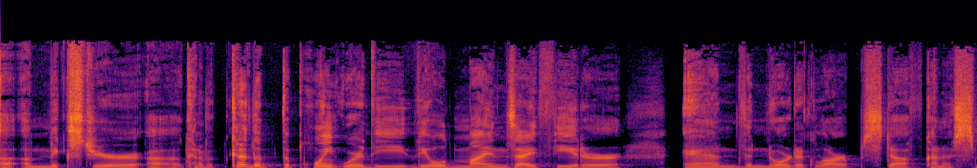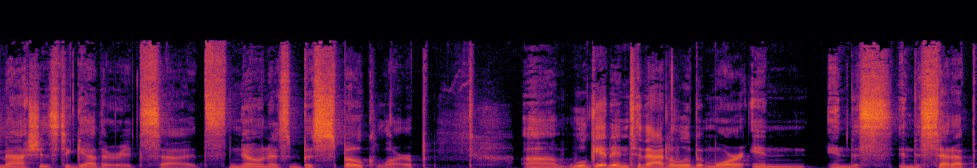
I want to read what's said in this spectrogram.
a, a mixture, uh, kind of kind of the, the point where the the old Mind's Eye theater and the Nordic LARP stuff kind of smashes together. It's uh, it's known as bespoke LARP. Um, we'll get into that a little bit more in in this in the setup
